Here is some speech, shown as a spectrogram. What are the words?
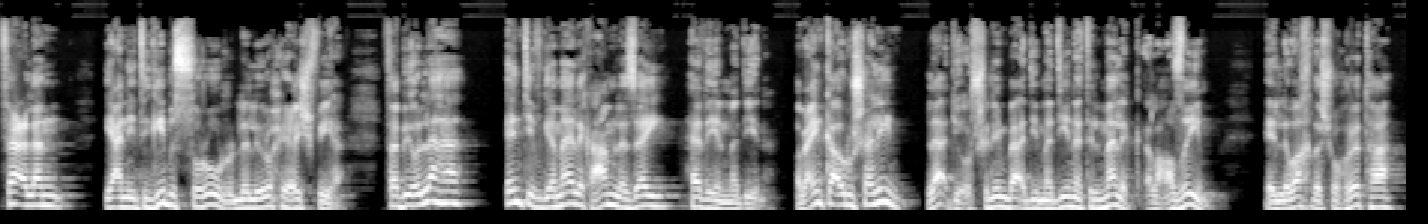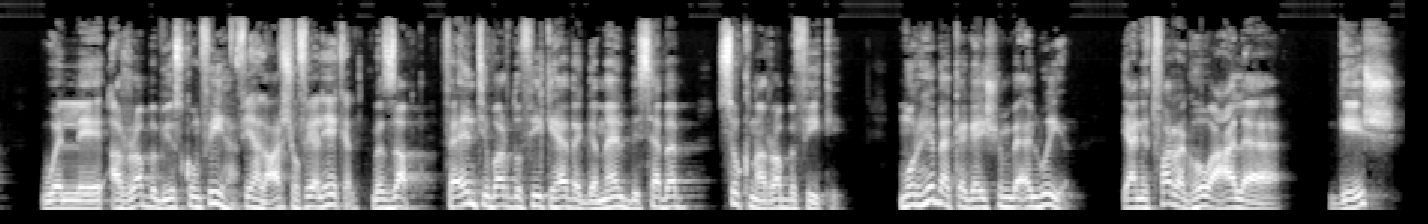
فعلا يعني تجيب السرور للي يروح يعيش فيها. فبيقول لها أنت في جمالك عاملة زي هذه المدينة. طبعا كأورشليم لا دي أورشليم بقى دي مدينة الملك العظيم اللي واخدة شهرتها واللي الرب بيسكن فيها. فيها العرش وفيها الهيكل. بالظبط فأنت برضو فيك هذا الجمال بسبب سكن الرب فيك. مرهبة كجيش بألوية. يعني اتفرج هو على جيش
